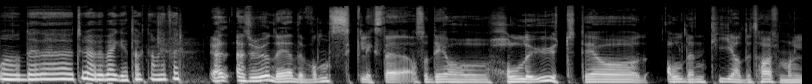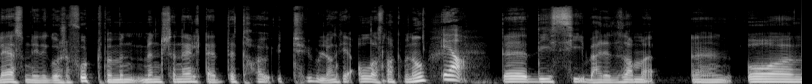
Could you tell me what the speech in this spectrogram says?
Og det tror jeg vi begge er takknemlige for. Jeg, jeg tror jo det er det vanskeligste. Altså det å holde ut. Det å All den tida det tar, for man leser om de, det går så fort. Men, men, men generelt, det, det tar jo utrolig lang tid. Alle snakker med nå, Ja. det, de sier bare det samme. Eh, og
